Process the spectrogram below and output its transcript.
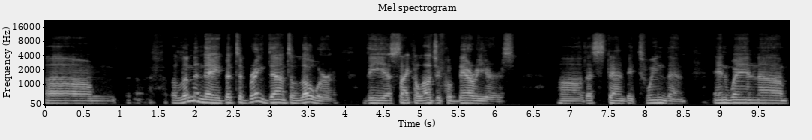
um, eliminate, but to bring down to lower the uh, psychological barriers uh, that stand between them. And when um,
